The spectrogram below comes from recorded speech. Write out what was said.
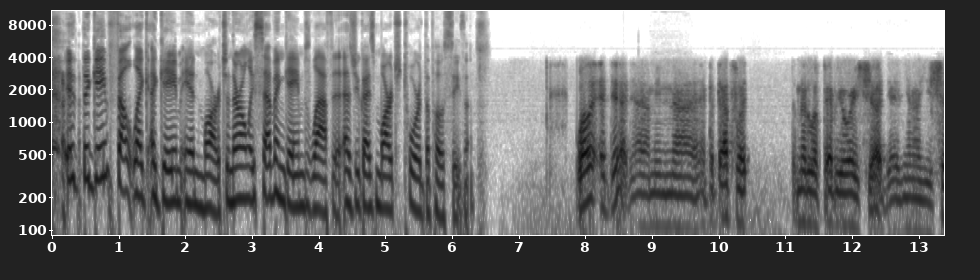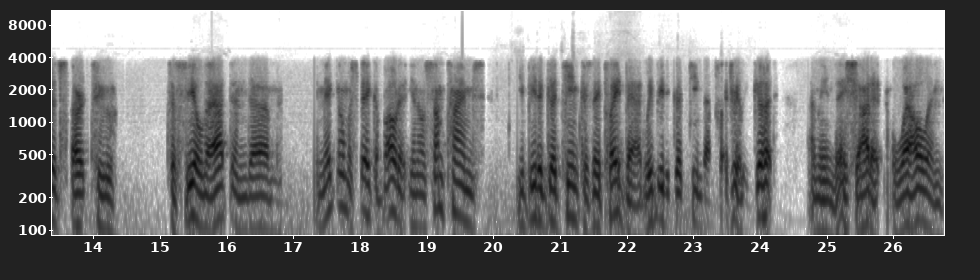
it, the game felt like a game in March, and there are only seven games left as you guys march toward the postseason. well, it, it did. I mean, uh, but that's what the middle of February should. Uh, You know, you should start to to feel that, and um, make no mistake about it. You know, sometimes you beat a good team because they played bad. We beat a good team that played really good. I mean, they shot it well, and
